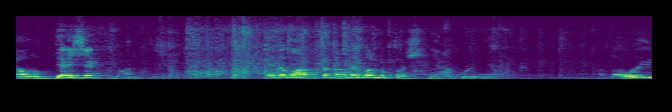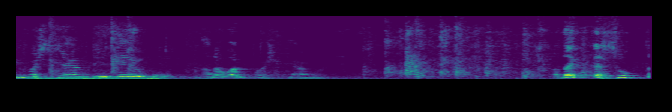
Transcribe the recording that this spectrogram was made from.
ಯಾವ ಉದ್ದೇಶಕ್ಕೆ ಮಾಡ್ತು? ಇದು ಮಾತ್ರ ನನಗೊಂದು ಪ್ರಶ್ನೆ ಆಗುಳಿದೆ ಅದು ಅವ್ರಿಗೆ ಪ್ರಶ್ನೆ ಆಗದಿದೆ ನನಗೊಂದು ಪ್ರಶ್ನೆ ಆಗುಳಿದೆ ಅದಕ್ಕೆ ಸೂಕ್ತ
